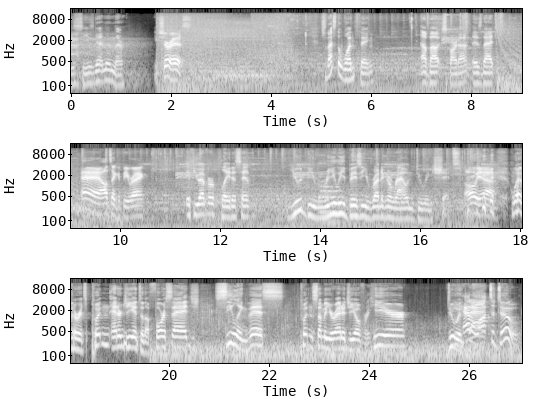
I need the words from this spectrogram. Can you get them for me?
He's, he's getting in there. He sure is. So that's the one thing about Sparda is that Hey, I'll take a B rank. if you ever played as him, you'd be really busy running around doing shit. Oh yeah. Whether it's putting energy into the force edge, sealing this, putting some of your energy over here, doing He had that. a lot to do.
